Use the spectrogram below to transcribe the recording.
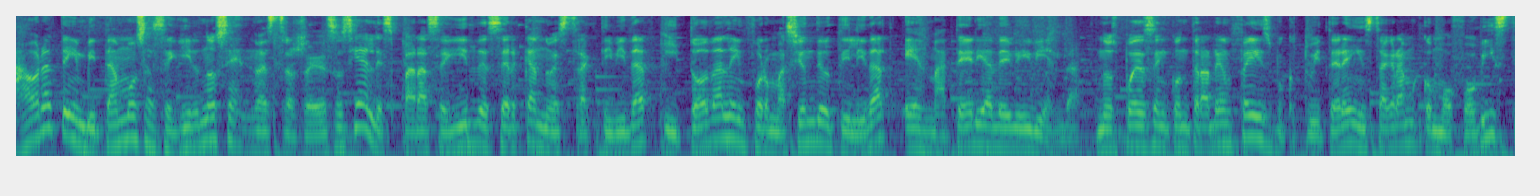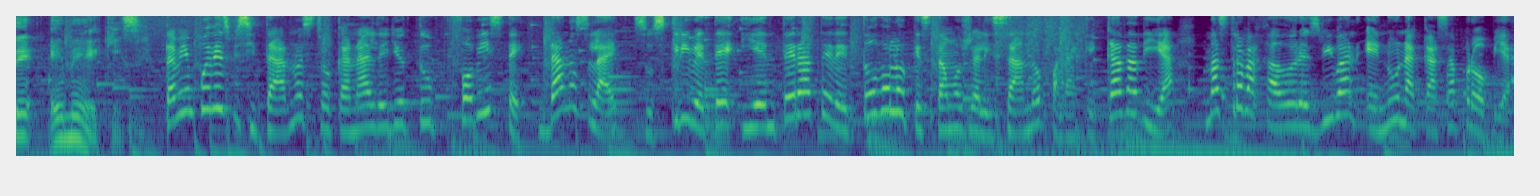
Ahora te invitamos a seguirnos en nuestras redes sociales para seguir de cerca nuestra actividad y toda la información de utilidad en materia de vivienda. Nos puedes encontrar en Facebook, Twitter e Instagram como Fobiste MX. También puedes visitar nuestro canal de YouTube Fobiste. Danos like, suscríbete y entérate de todo lo que estamos realizando para que cada día más trabajadores vivan en una casa propia.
